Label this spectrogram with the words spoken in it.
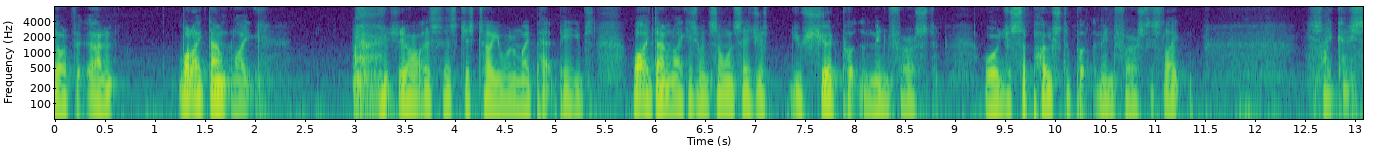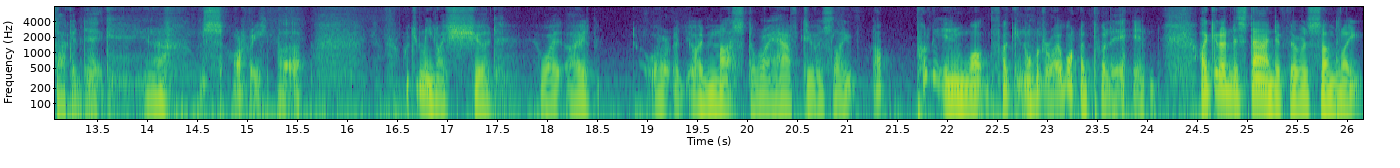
and what I don't like, you know, let's just, tell you one of my pet peeves. What I don't like is when someone says you you should put them in first, or you're supposed to put them in first. It's like it's like go suck a dick, you know. I'm sorry, but what do you mean I should? Or I, I or I must, or I have to. It's like I'll put it in what fucking order I want to put it in. I could understand if there was some like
